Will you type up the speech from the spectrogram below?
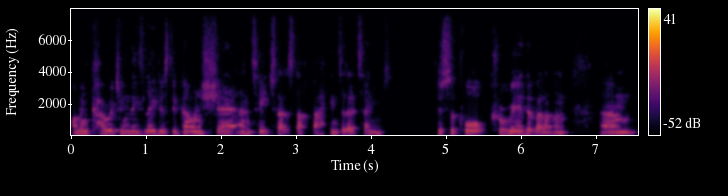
I'm encouraging these leaders to go and share and teach that stuff back into their teams to support career development, um,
